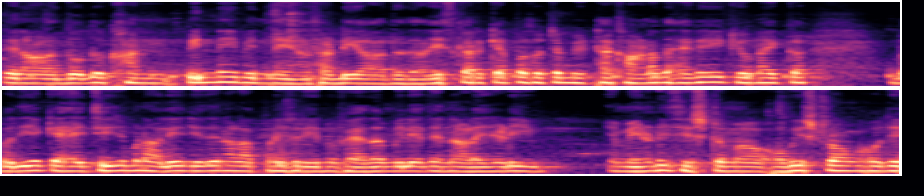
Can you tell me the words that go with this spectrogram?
ਤੇ ਨਾਲ ਦੁੱਧ ਖਾਣ ਪੀਨੇ ਹੀ ਪੀਨੇ ਆ ਸਾਡੀ ਆਦਤ ਆ। ਇਸ ਕਰਕੇ ਆਪਾਂ ਸੋਚਿਆ ਮਿੱਠਾ ਖਾਣਾ ਤਾਂ ਹੈਗਾ ਹੀ, ਕਿਉਂ ਨਾ ਇੱਕ ਵਧੀਆ ਕਿਹੇ ਚੀਜ਼ ਬਣਾ ਲਈਏ ਜਿਹਦੇ ਨਾਲ ਆਪਣੇ ਸਰੀਰ ਨੂੰ ਫਾਇਦਾ ਮਿਲੇ ਤੇ ਨਾਲੇ ਜਿਹੜੀ ਇਮਿਊਨਿਟੀ ਸਿਸਟਮ ਆ, ਉਹ ਵੀ ਸਟਰੋਂਗ ਹੋ ਜੇ।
